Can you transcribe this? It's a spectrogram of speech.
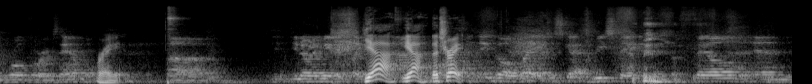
the world, for example. right Um, you know what I mean? It's like Yeah, yeah, that's right. It didn't go away. It just got restated and fulfilled, and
